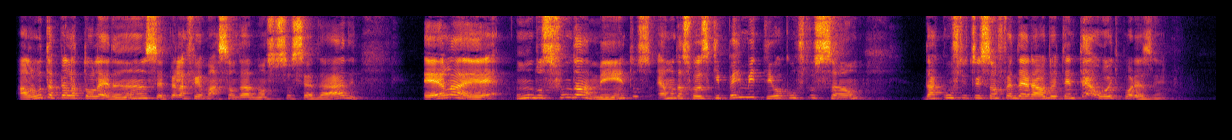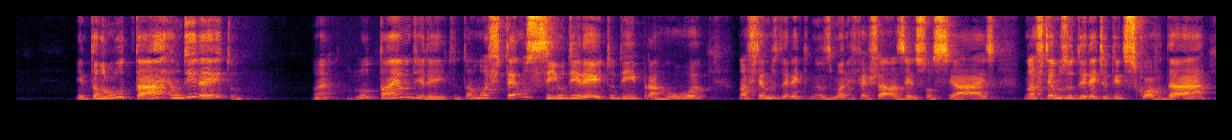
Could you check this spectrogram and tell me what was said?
a luta pela tolerância, pela afirmação da nossa sociedade, ela é um dos fundamentos, é uma das coisas que permitiu a construção da Constituição Federal de 88, por exemplo. Então, lutar é um direito. Né? Lutar é um direito. Então, nós temos sim o direito de ir para a rua, nós temos o direito de nos manifestar nas redes sociais, nós temos o direito de discordar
